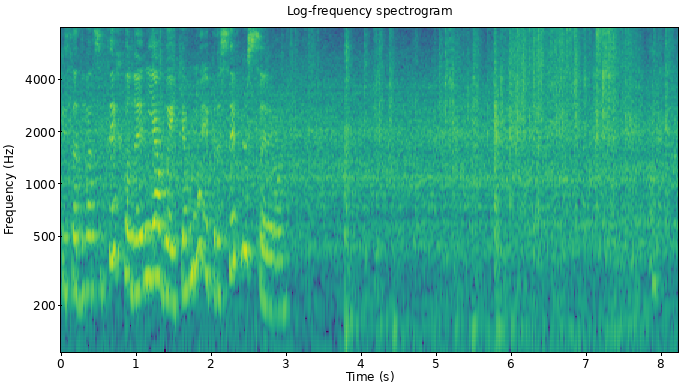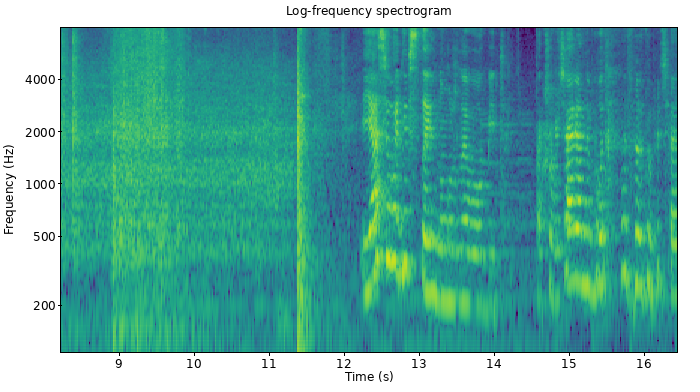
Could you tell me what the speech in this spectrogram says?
Після 20 хвилин я витягну і присиплю сиром. Я сьогодні встигну, можливо, обід. Так що вечеря не буде.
